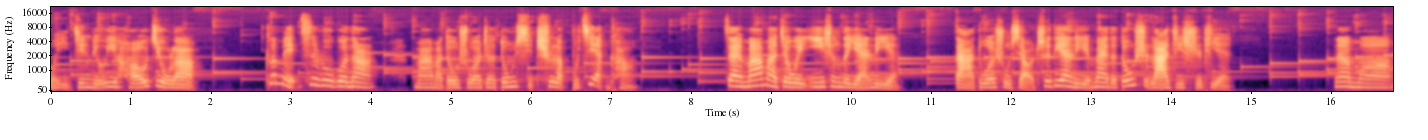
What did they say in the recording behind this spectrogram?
我已经留意好久了。可每次路过那儿，妈妈都说这东西吃了不健康。在妈妈这位医生的眼里，大多数小吃店里卖的都是垃圾食品。那么，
